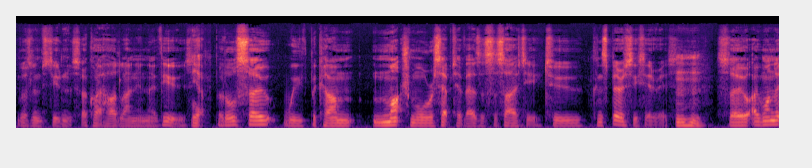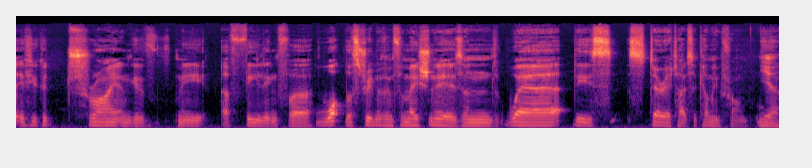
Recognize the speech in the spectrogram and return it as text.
Muslim students are quite hardline in their views. Yeah. But also, we've become much more receptive as a society to conspiracy theories. Mm-hmm. So I wonder if you could try and give me a feeling for what the stream of information is and where these stereotypes are coming from. Yeah.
